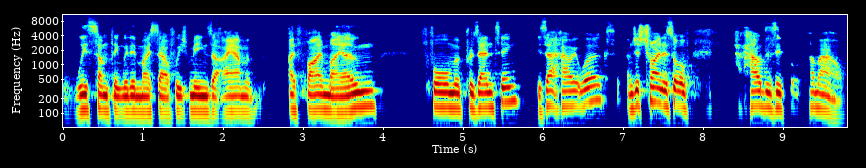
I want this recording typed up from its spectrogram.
with something within myself which means that i am a, i find my own form of presenting? Is that how it works? I'm just trying to sort of, how does it come out?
